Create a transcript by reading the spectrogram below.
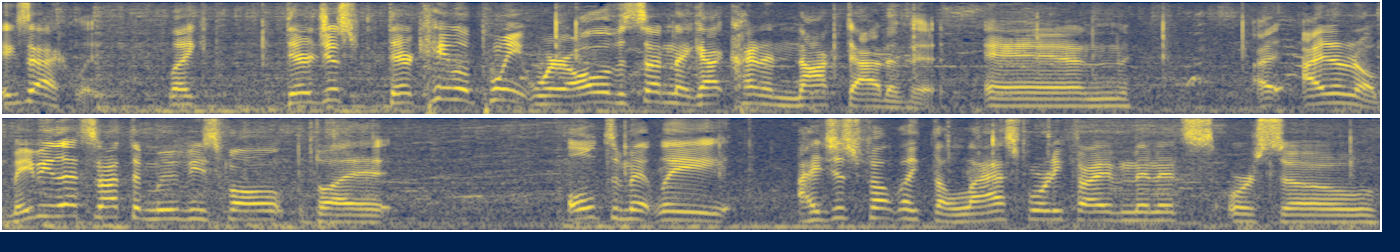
exactly. Like there just there came a point where all of a sudden I got kind of knocked out of it, and I I don't know. Maybe that's not the movie's fault, but ultimately I just felt like the last 45 minutes or so.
